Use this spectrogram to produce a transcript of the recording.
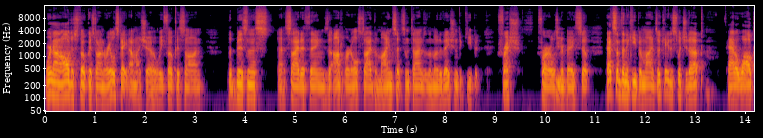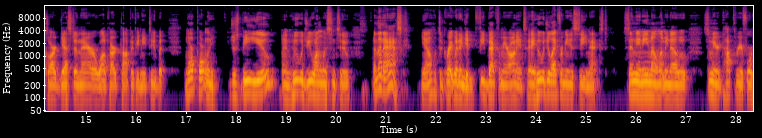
we're not all just focused on real estate on my show. We focus on the business uh, side of things, the entrepreneurial side, the mindset sometimes, and the motivation to keep it fresh for our listener mm-hmm. base. So that's something to keep in mind. It's okay to switch it up, add a wild card guest in there or wild card top if you need to, but more importantly, just be you and who would you want to listen to, and then ask. You know, it's a great way to get feedback from your audience. Hey, who would you like for me to see next? send me an email and let me know who some of your top three or four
